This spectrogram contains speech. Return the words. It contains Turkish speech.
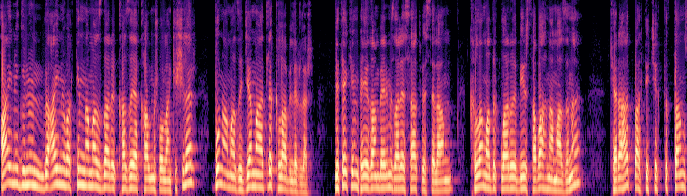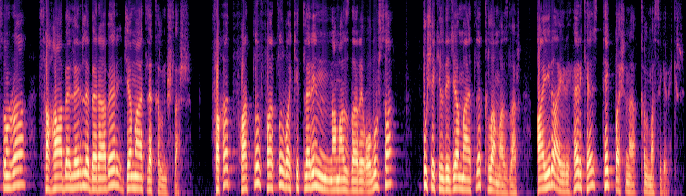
Aynı günün ve aynı vaktin namazları kazaya kalmış olan kişiler bu namazı cemaatle kılabilirler. Nitekim Peygamberimiz Aleyhisselatü Vesselam kılamadıkları bir sabah namazını kerahat vakti çıktıktan sonra sahabeleriyle beraber cemaatle kılmışlar. Fakat farklı farklı vakitlerin namazları olursa bu şekilde cemaatle kılamazlar. Ayrı ayrı herkes tek başına kılması gerekir.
